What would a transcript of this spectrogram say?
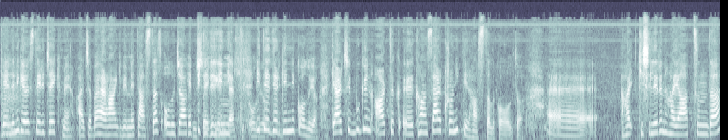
kendini gösterecek mi? Acaba herhangi bir metastaz olacak Hep mı bir şeklinde. tedirginlik oluyor. Bir tedirginlik oluyor. Gerçi bugün artık e, kanser kronik bir hastalık oldu. Hay- kişilerin hayatında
